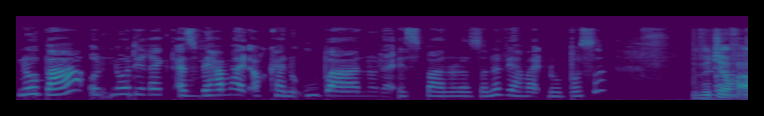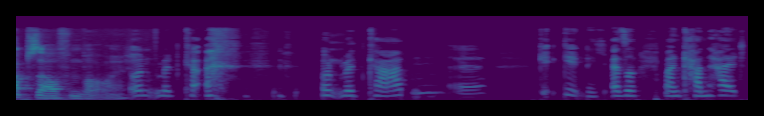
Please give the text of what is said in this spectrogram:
Nur bar und nur direkt. Also wir haben halt auch keine U-Bahn oder S-Bahn oder so, ne? Wir haben halt nur Busse. Wird ja auch absaufen bei euch. Und mit, Ka und mit Karten äh, geht, geht nicht. Also man kann halt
